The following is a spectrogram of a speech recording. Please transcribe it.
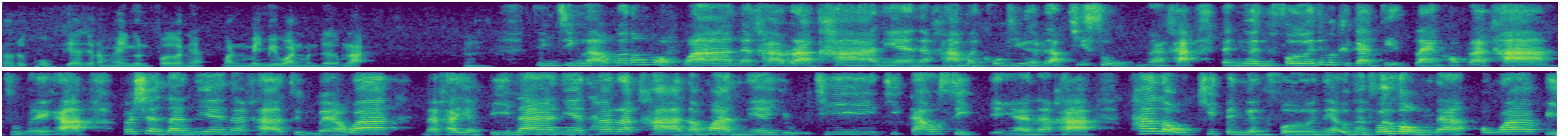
ดรกุ๊กที่อาจจะทำให้เงินเฟ้อเนี่ยมันไม่มีวันเหมือนเดิมละจริงๆแล้วก็ต้องบอกว่านะคะราคาเนี่ยนะคะมันคงอยู่ในระดับที่สูงนะคะแต่เงินเฟ้อนี่มันคือการเปลี่ยนแปลงของราคาถูกไหมคะเพราะฉะนั้นเนี่ยนะคะถึงแม้ว่านะคะอย่างปีหน้าเนี่ยถ้าราคาน้ำมันเนี่ยอยู่ที่ที่ 90 อย่างเงี้ยนะคะ ถ้าเราคิดเป็นเงินเฟ้อเนี่ยเงินเฟ้อลงนะ เพราะว่าปี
